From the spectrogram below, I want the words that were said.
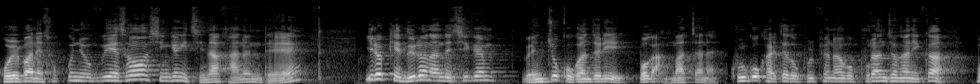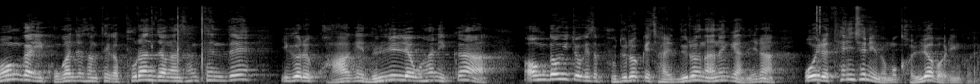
골반의 속근육 위에서 신경이 지나가는데 이렇게 늘어나는데 지금 왼쪽 고관절이 뭐가 안 맞잖아요. 굴곡 할 때도 불편하고 불안정하니까 뭔가 이 고관절 상태가 불안정한 상태인데 이거를 과하게 늘리려고 하니까 엉덩이 쪽에서 부드럽게 잘 늘어나는 게 아니라 오히려 텐션이 너무 걸려버린 거예요.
